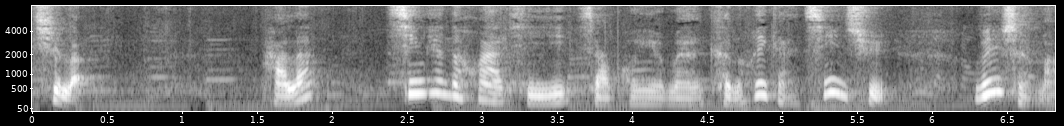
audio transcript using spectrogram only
去了。好了，今天的话题，小朋友们可能会感兴趣，为什么？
